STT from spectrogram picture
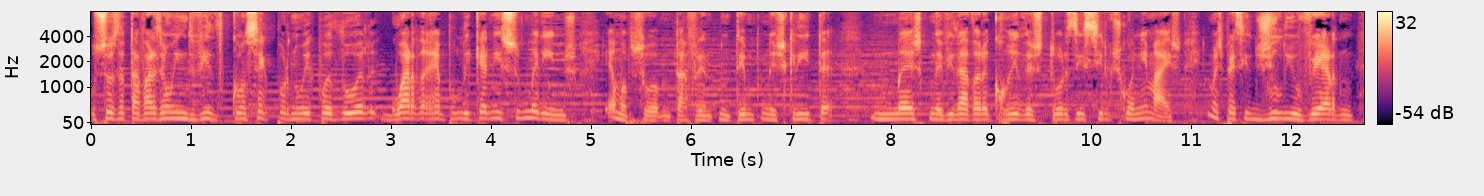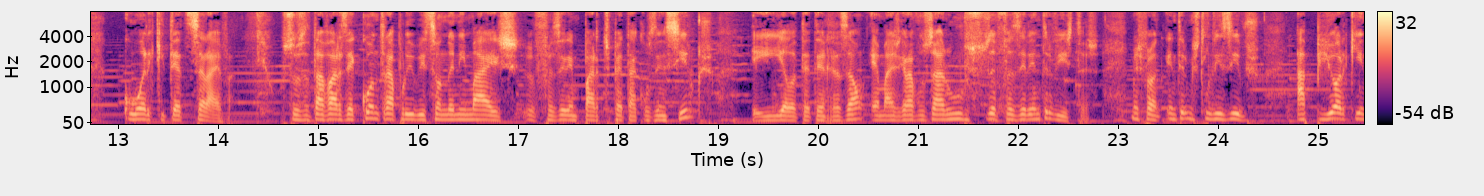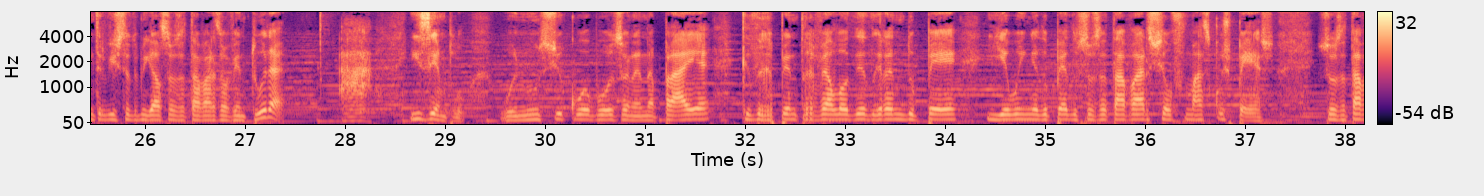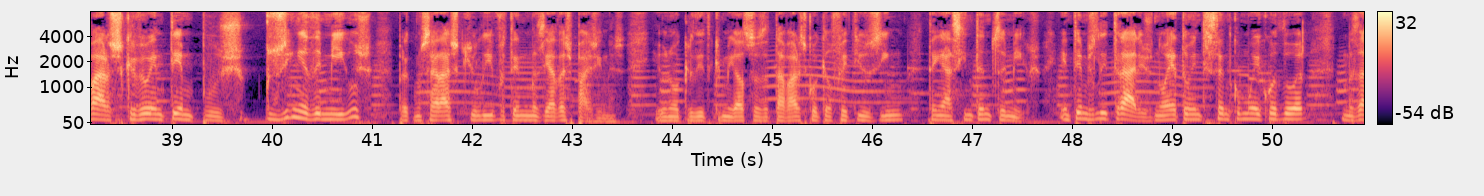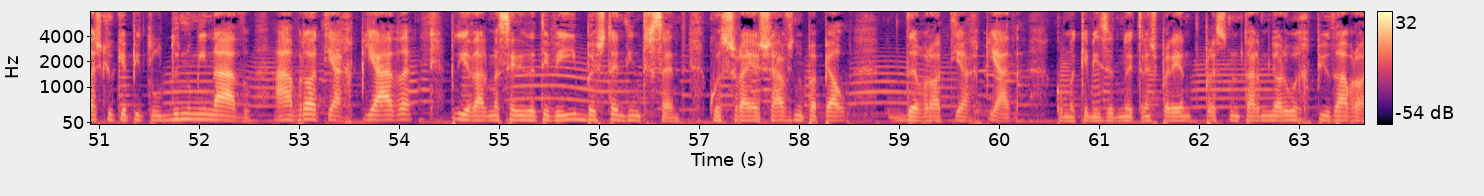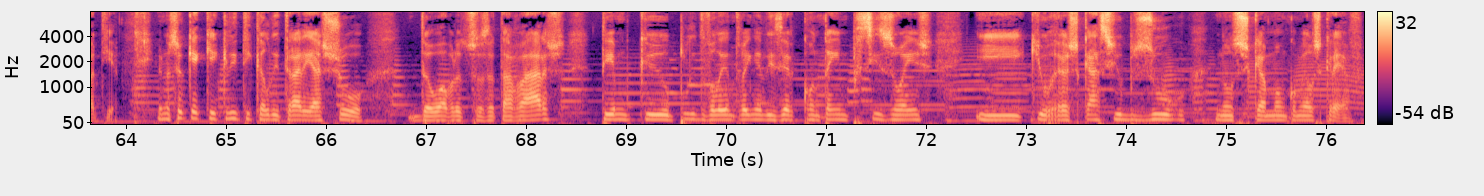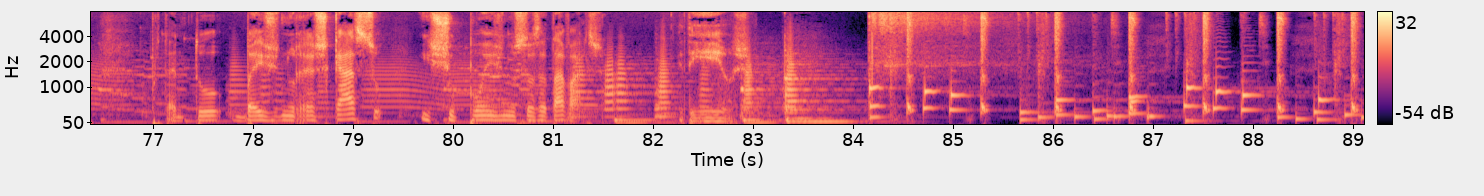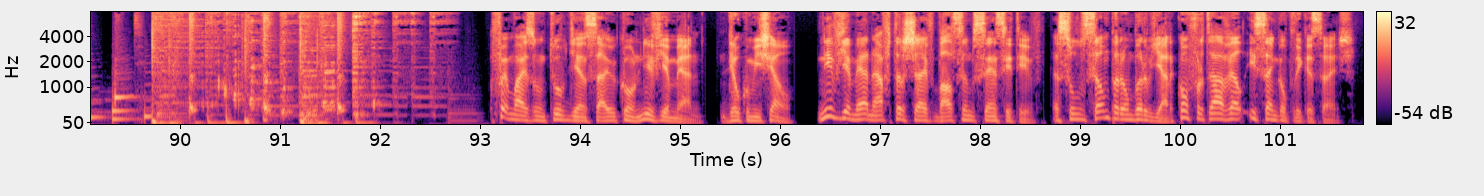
O Sousa Tavares é um indivíduo que consegue pôr no Equador guarda republicana e submarinos. É uma pessoa muito à frente no tempo na escrita, mas que na vida adora corridas de touros e circos com animais. É uma espécie de Júlio Verne com o arquiteto Saraiva. O Sousa Tavares é contra a proibição de animais fazerem parte de espetáculos em circos e ele até tem razão, é mais grave usar ursos a fazer entrevistas. Mas pronto, em termos televisivos, há pior que a entrevista do Miguel Sousa Tavares ao Ventura? Ah, exemplo, o anúncio com a boa zona na praia que de repente revela o dedo grande do pé e a unha do pé do Sousa Tavares se ele fumasse com os pés. Sousa Tavares escreveu em tempos Cozinha de Amigos. Para começar, acho que o livro tem demasiadas páginas. Eu não acredito que Miguel Sousa Tavares, com aquele feitiozinho, tenha assim tantos amigos. Em termos literários, não é tão interessante como o Equador, mas acho que o capítulo denominado A Abrote Arrepiada podia dar uma série da TVI bastante interessante, com a Soraya Chaves no papel da Abrótia Arrepiada, com uma camisa de noite transparente para se notar melhor o arrepio da Abrótia. Eu não sei o que é que a crítica literária achou da obra de Sousa Tavares, temo que o Polido Valente venha dizer que contém imprecisões e que o rascaço e o besugo não se escamam como ele escreve. Portanto, beijo no rascaço e chupões no Sousa Tavares. Adeus. Foi mais um tubo de ensaio com Nivea Man. Deu comichão. Nivea Man Aftershave Balsam Sensitive. A solução para um barbear confortável e sem complicações.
